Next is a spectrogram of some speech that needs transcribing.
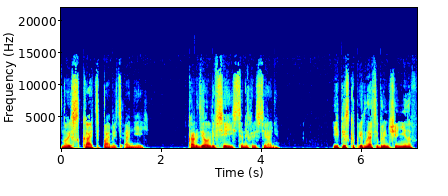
но искать память о ней, как делали все истинные христиане. Епископ Игнатий Бринчанинов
